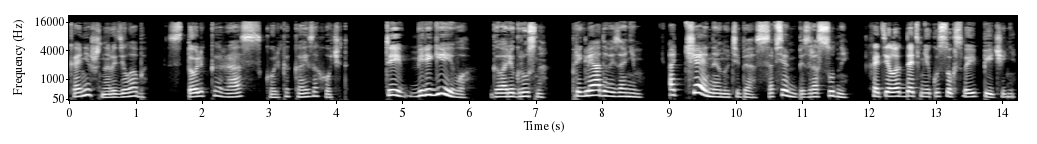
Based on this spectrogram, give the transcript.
Конечно, родила бы. Столько раз, сколько Кай захочет. Ты береги его, говорю грустно. Приглядывай за ним. Отчаянный он у тебя, совсем безрассудный. Хотел отдать мне кусок своей печени.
